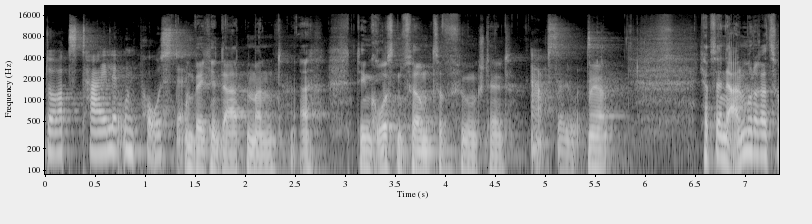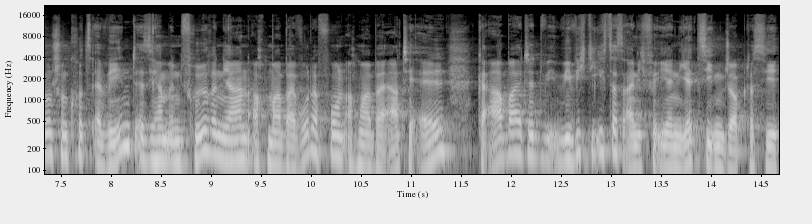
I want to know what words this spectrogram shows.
dort teile und poste. Und welche Daten man äh, den großen Firmen zur Verfügung stellt. Absolut. Ja. Habe es ja in der Anmoderation schon kurz erwähnt. Sie haben in früheren Jahren auch mal bei Vodafone, auch mal bei RTL gearbeitet. Wie, wie, wichtig ist das eigentlich für Ihren jetzigen Job, dass Sie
